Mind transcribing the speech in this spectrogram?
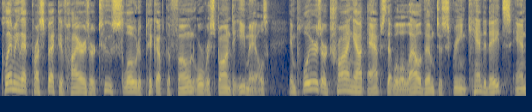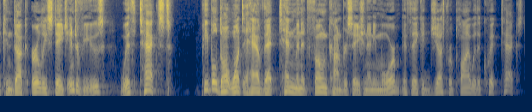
Claiming that prospective hires are too slow to pick up the phone or respond to emails, employers are trying out apps that will allow them to screen candidates and conduct early stage interviews with text. People don't want to have that 10 minute phone conversation anymore if they could just reply with a quick text.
